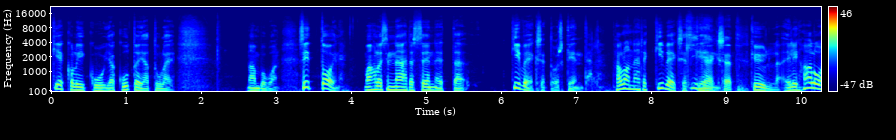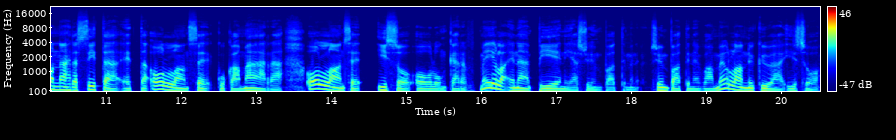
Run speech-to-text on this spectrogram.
kiekko liikkuu ja kuteja tulee. Number one. Sitten toinen. Mä haluaisin nähdä sen, että kivekset olisi kentällä. Haluan nähdä kivekset, Kivekset? kentällä. Kyllä. Eli haluan nähdä sitä, että ollaan se, kuka määrää. Ollaan se iso Oulun kärpä. Me ei olla enää pieni ja sympaattinen, sympaattinen, vaan me ollaan nykyään iso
